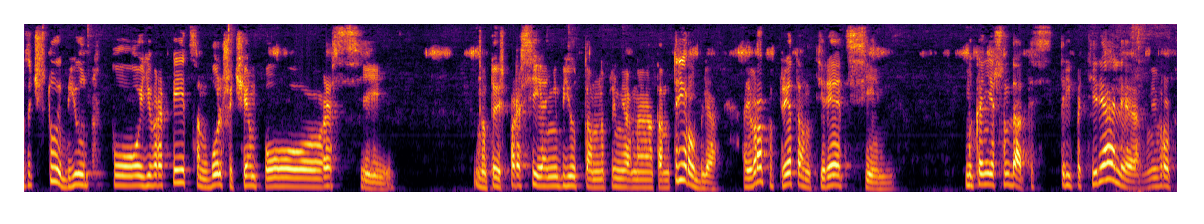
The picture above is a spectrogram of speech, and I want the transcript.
зачастую бьют по европейцам больше, чем по России. Ну, то есть по России они бьют, там, например, на там, 3 рубля, а Европа при этом теряет 7. Мы, конечно, да, 3 потеряли, но Европа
